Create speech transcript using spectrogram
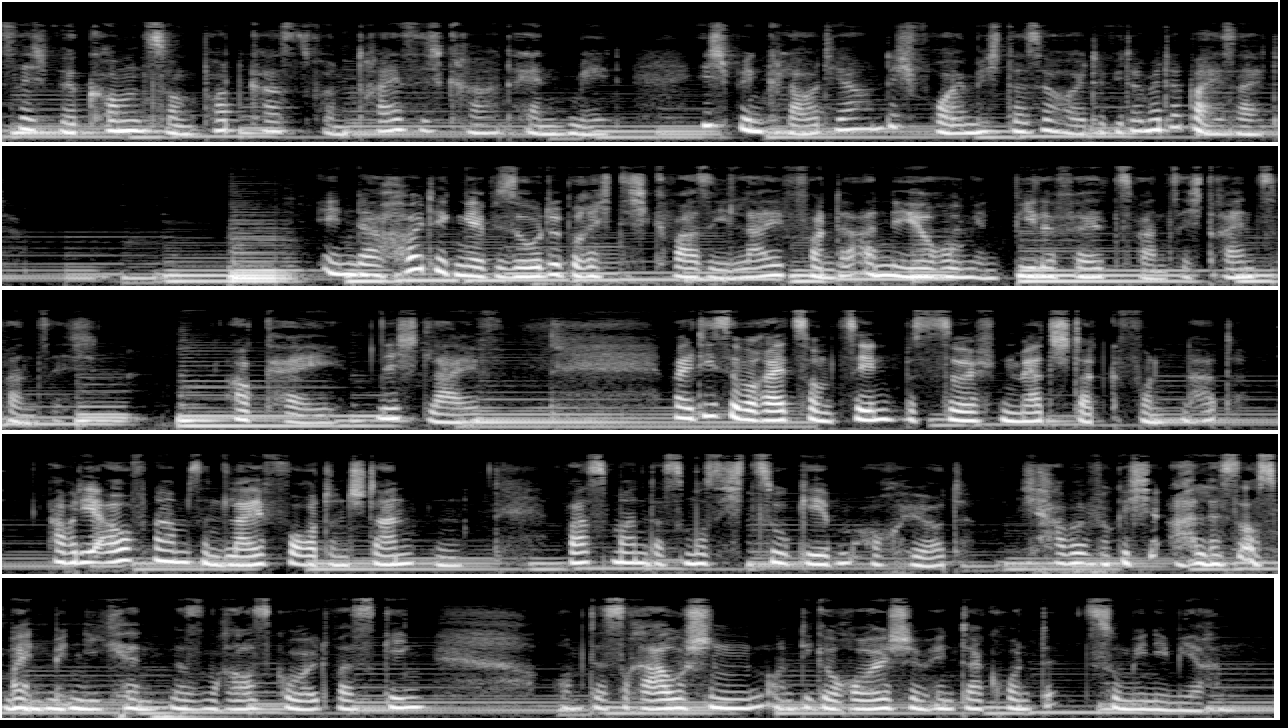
Herzlich willkommen zum Podcast von 30 Grad Handmade. Ich bin Claudia und ich freue mich, dass ihr heute wieder mit dabei seid. In der heutigen Episode berichte ich quasi live von der Annäherung in Bielefeld 2023. Okay, nicht live, weil diese bereits vom 10. bis 12. März stattgefunden hat. Aber die Aufnahmen sind live vor Ort entstanden, was man, das muss ich zugeben, auch hört. Ich habe wirklich alles aus meinen Mini-Kenntnissen rausgeholt, was ging um das Rauschen und die Geräusche im Hintergrund zu minimieren.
